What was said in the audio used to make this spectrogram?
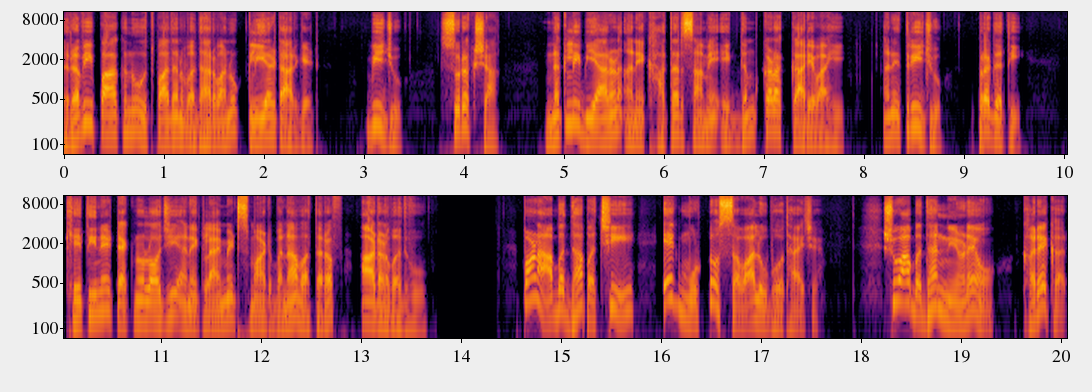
રવિ પાકનું ઉત્પાદન વધારવાનું ક્લિયર ટાર્ગેટ. બીજું, સુરક્ષા. નકલી બિયારણ અને ખાતર સામે એકદમ કડક કાર્યવાહી. અને ત્રીજું, પ્રગતિ. ખેતીને ટેકનોલોજી અને ક્લાઇમેટ સ્માર્ટ બનાવવા તરફ આગળ વધવું. પણ આ બધા પછી એક મોટો સવાલ ઊભો થાય છે. શું આ બધા નિર્ણયો ખરેખર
